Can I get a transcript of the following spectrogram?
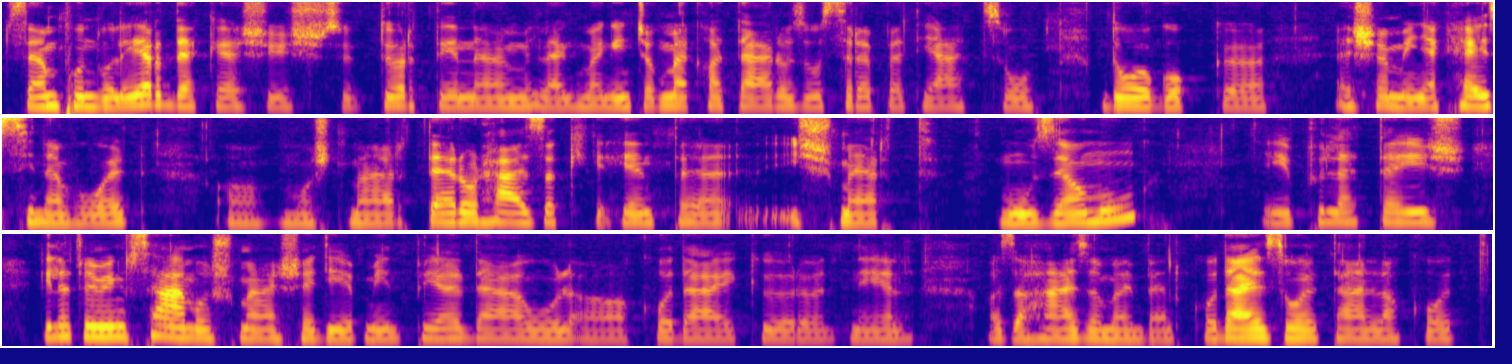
szempontból érdekes és történelmileg megint csak meghatározó szerepet játszó dolgok, uh, események helyszíne volt a most már terrorházaként uh, ismert múzeumunk, épülete is, illetve még számos más egyéb, mint például a Kodály köröntnél az a ház, amelyben Kodály Zoltán lakott,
